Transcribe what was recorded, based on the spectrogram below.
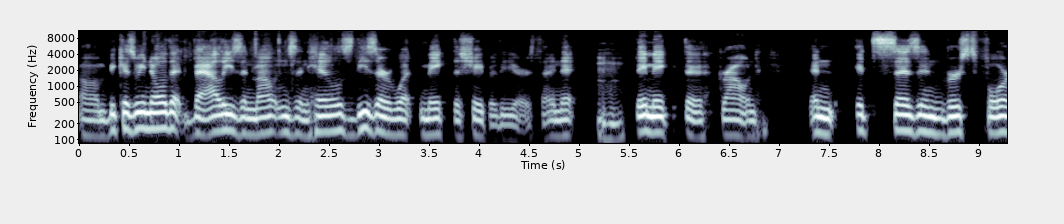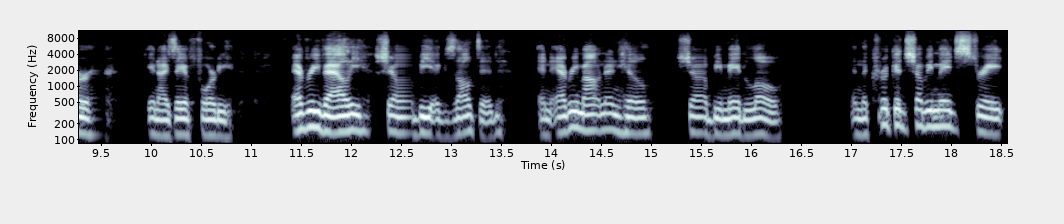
Um, because we know that valleys and mountains and hills, these are what make the shape of the earth, and that Mhm. they make the ground. And it says in verse four in Isaiah 40, every valley shall be exalted, and every mountain and hill shall be made low, and the crooked shall be made straight,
